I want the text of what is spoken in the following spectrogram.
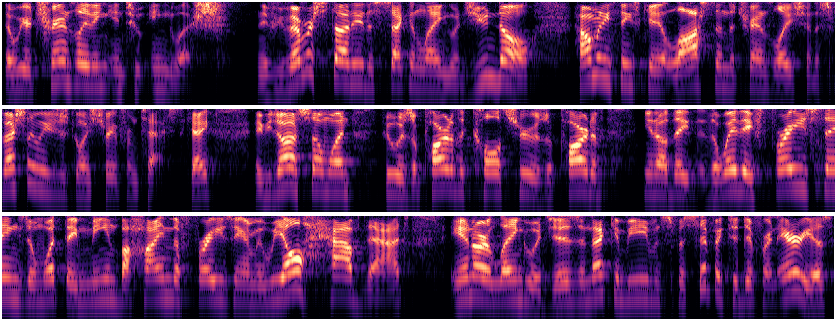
that we are translating into English. And if you've ever studied a second language, you know how many things can get lost in the translation, especially when you're just going straight from text, okay? If you don't have someone who is a part of the culture, who's a part of, you know, they, the way they phrase things and what they mean behind the phrasing, I mean, we all have that in our languages, and that can be even specific to different areas.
